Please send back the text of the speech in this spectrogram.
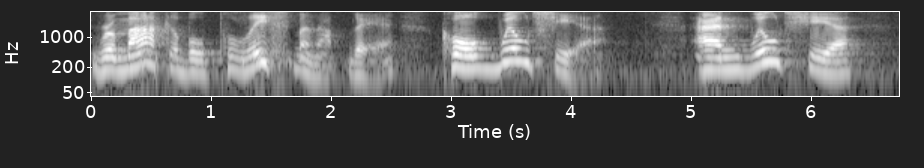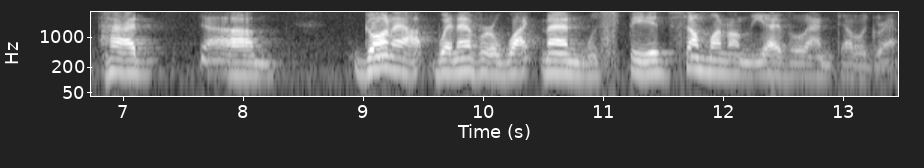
remarkable policeman up there called Wiltshire and Wiltshire had um, gone out whenever a white man was speared, someone on the Overland Telegraph,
